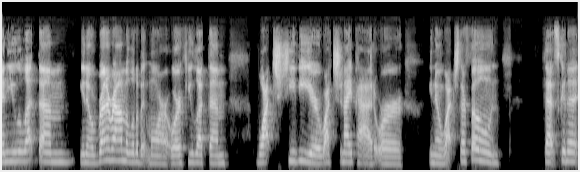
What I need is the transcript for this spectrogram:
and you let them, you know, run around a little bit more, or if you let them watch TV or watch an iPad or, you know, watch their phone, that's going to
